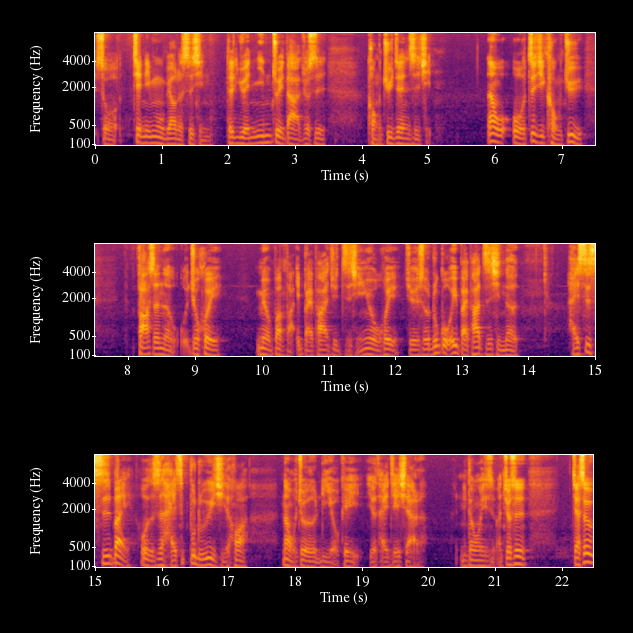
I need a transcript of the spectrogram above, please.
所建立目标的事情的原因最大就是恐惧这件事情。那我我自己恐惧发生了，我就会。没有办法一百趴去执行，因为我会觉得说，如果我一百趴执行了，还是失败，或者是还是不如预期的话，那我就有理由可以有台阶下了。你懂我意思吗？就是假设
